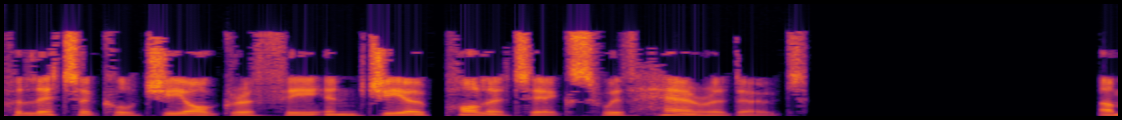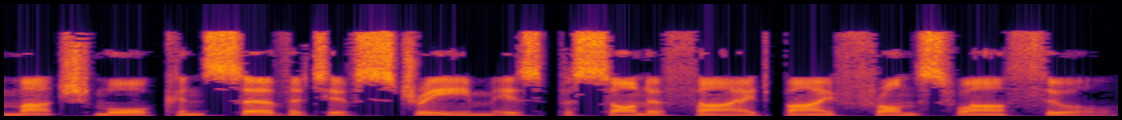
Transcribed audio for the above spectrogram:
political geography and geopolitics with Hérodote. a much more conservative stream is personified by François Thual.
